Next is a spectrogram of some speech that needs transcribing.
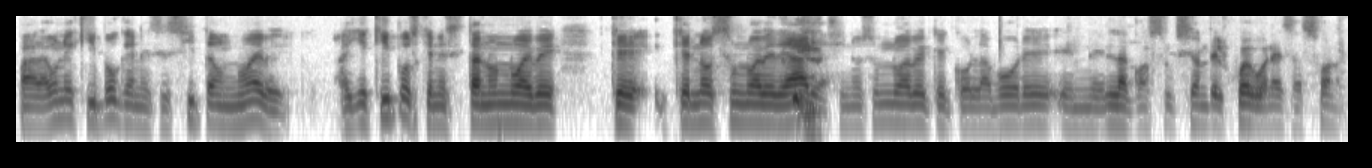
para un equipo que necesita un 9. Hay equipos que necesitan un 9 que, que no es un 9 de área, sino es un 9 que colabore en, la construcción del juego en esa zona.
